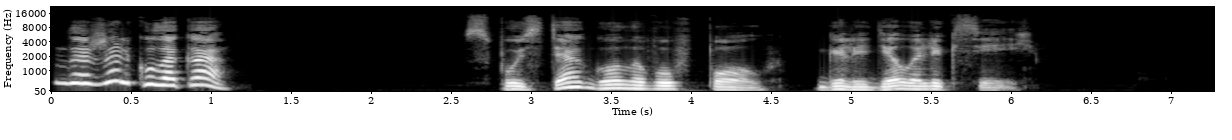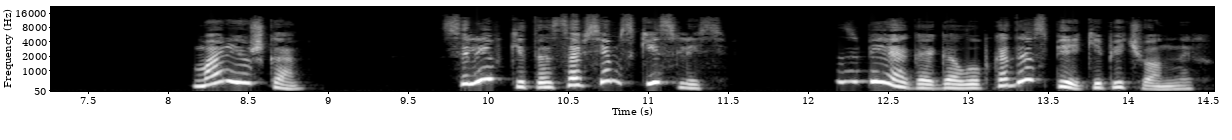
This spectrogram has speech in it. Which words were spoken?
Да жаль кулака!» Спустя голову в пол глядел Алексей. «Марьюшка, сливки-то совсем скислись. Сбегай, голубка, до спей кипяченых»,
